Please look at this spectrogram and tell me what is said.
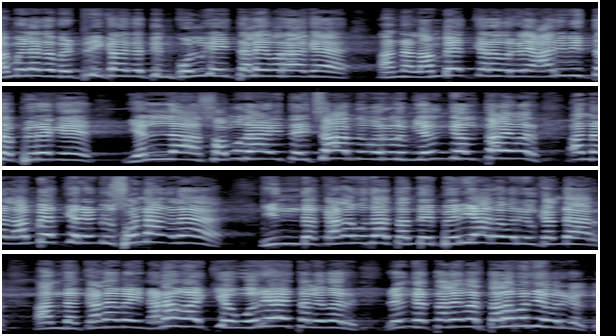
தமிழக வெற்றி கழகத்தின் கொள்கை தலைவராக அண்ணல் அம்பேத்கர் அவர்களை அறிவித்த பிறகு எல்லா சமுதாயத்தை சார்ந்தவர்களும் எங்கள் தலைவர் அண்ணல் அம்பேத்கர் என்று சொன்னாங்களே. இந்த கனவு தான் தந்தை பெரியார் அவர்கள் கண்டார். அந்த கனவை நனவாக்கிய ஒரே தலைவர் எங்க தலைவர் தளபதி அவர்கள்.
